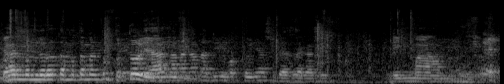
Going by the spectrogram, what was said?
dan menurut teman-teman itu betul ya karena kan tadi waktunya sudah saya kasih 5 menit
